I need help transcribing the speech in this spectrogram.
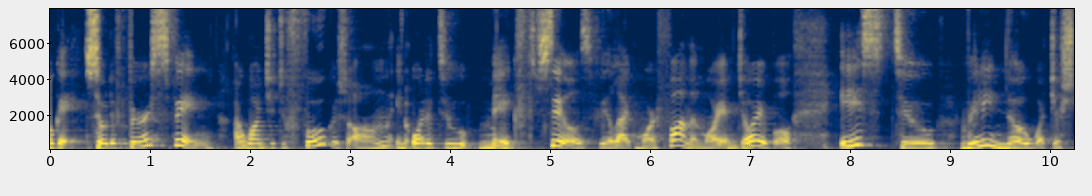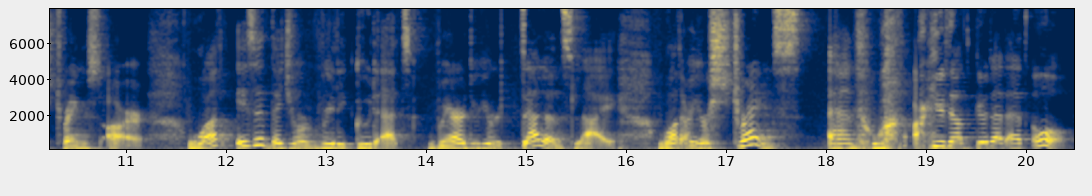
Okay, so the first thing I want you to focus on in order to make sales feel like more fun and more enjoyable is to really know what your strengths are. What is it that you're really good at? Where do your talents lie? What are your strengths? And what are you not good at at all?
